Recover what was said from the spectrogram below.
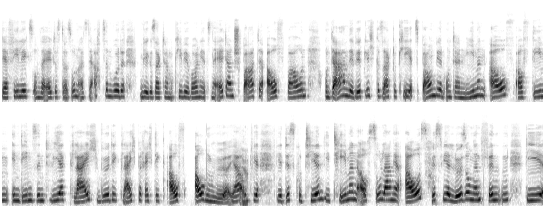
der Felix, unser ältester Sohn, als der 18 wurde, wir gesagt haben, okay, wir wollen jetzt eine Elternsparte aufbauen. Und da haben wir wirklich gesagt, okay, jetzt bauen wir ein Unternehmen auf, auf dem, in dem sind wir gleichwürdig, gleichberechtigt auf Augenhöhe, ja? ja. Und wir, wir diskutieren die Themen auch so lange aus, bis wir Lösungen finden, die,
